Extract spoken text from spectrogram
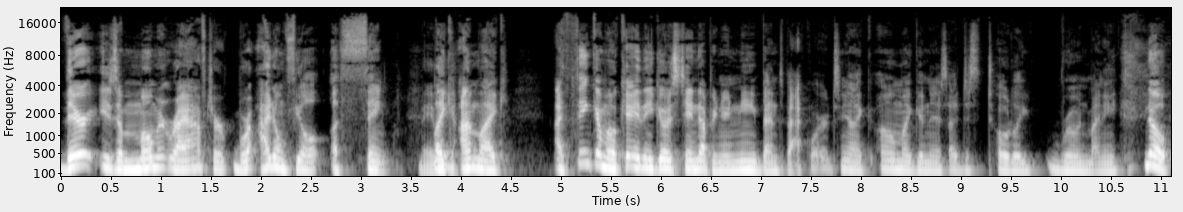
there is a moment right after where I don't feel a thing. Maybe. Like I'm like, I think I'm okay. Then you go stand up and your knee bends backwards, and you're like, oh my goodness, I just totally ruined my knee. No,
